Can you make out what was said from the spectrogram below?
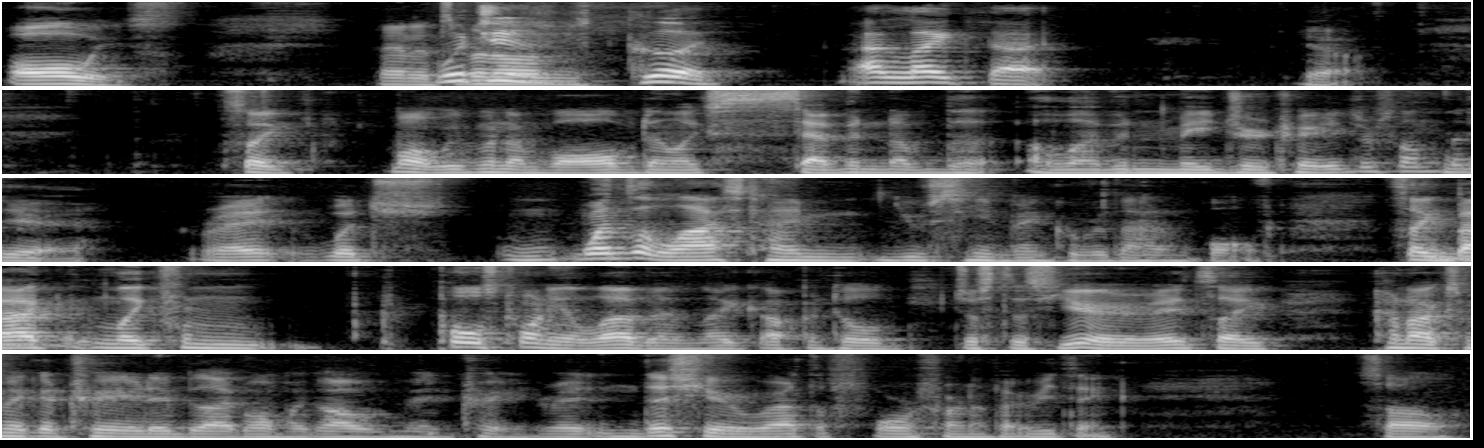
always, and it's which is on. good. I like that. Yeah, it's like well, we've been involved in like seven of the eleven major trades or something. Yeah. right? Which when's the last time you've seen Vancouver that involved? It's like back like from post twenty eleven, like up until just this year, right? It's like Canucks make a trade, they'd be like, "Oh my god, we made a trade," right? And this year we're at the forefront of everything. So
